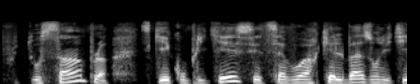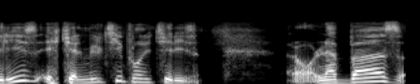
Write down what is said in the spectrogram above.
plutôt simple. Ce qui est compliqué, c'est de savoir quelle base on utilise et quel multiple on utilise. Alors la base,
